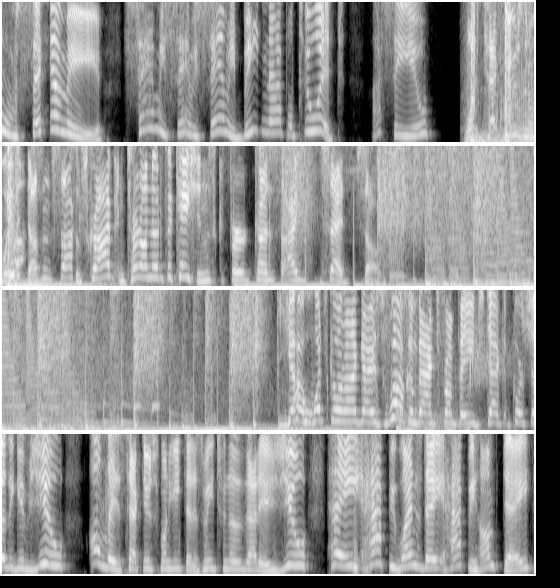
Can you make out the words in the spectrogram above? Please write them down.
Ooh, Sammy. Sammy, Sammy, Sammy, beating Apple to it. I see you. Want tech news in a way that doesn't suck? Subscribe and turn on notifications for cause I said so. Yo, what's going on, guys? Welcome back to Front Page Tech. Of course, show that gives you all the latest tech news from one geek that is me to another that is you. Hey, happy Wednesday, happy hump day.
